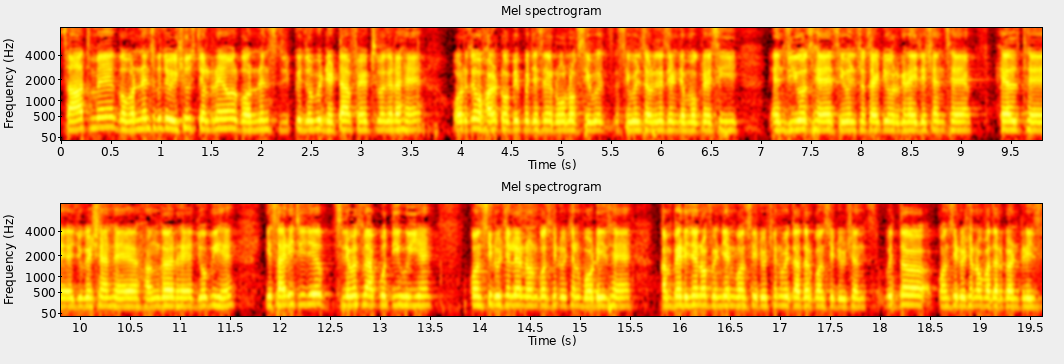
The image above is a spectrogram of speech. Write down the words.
साथ में गवर्नेंस के जो इश्यूज़ चल रहे हैं और गवर्नेंस के जो भी डेटा फैक्ट्स वगैरह हैं, और जो हर टॉपिक पे जैसे role of civil civil services in democracy NGOs है सिविल सोसाइटी ऑर्गेनाइजेशन है हेल्थ है एजुकेशन है हंगर है, जो भी है, ये सारी चीज़ें सिलेबस में आपको दी हुई है। कॉन्स्टिट्यूशन या नॉन कॉन्स्टिट्यूशन बॉडीज हैं। Comparison of Indian constitution with other constitution with the constitution of other countries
